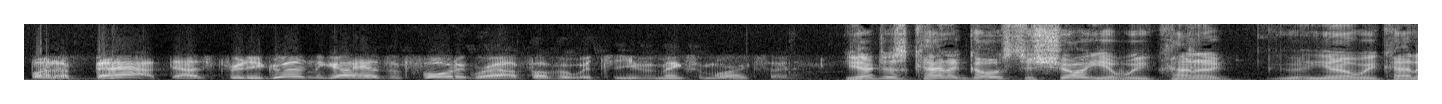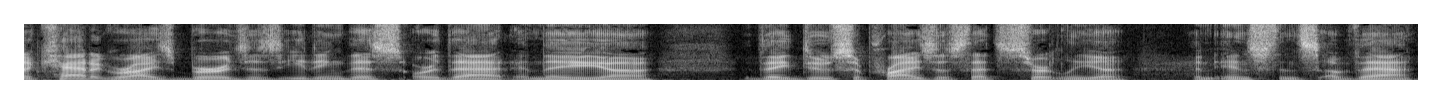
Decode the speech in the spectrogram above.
But a bat, that's pretty good. And the guy has a photograph of it, which even makes it more exciting. Yeah, just kind of goes to show you. We kind of, you know, we kind of categorize birds as eating this or that, and they uh, they do surprise us. That's certainly a an instance of that.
